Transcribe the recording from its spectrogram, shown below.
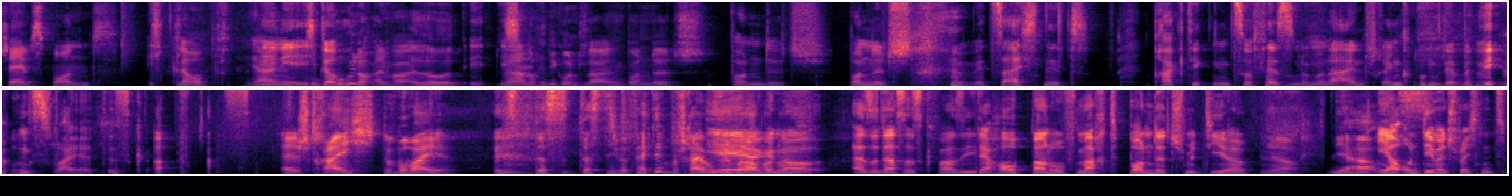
James Bond. ich glaube, Ja, nee, nee, ich glaube, doch einfach. Also, wir ich- haben noch hier die Grundlagen. Bondage. Bondage. Bondage bezeichnet Praktiken zur Fesselung oder Einschränkung der Bewegungsfreiheit des Körpers. Äh, Streich, wobei. Das, das, das ist die perfekte Beschreibung Ja, für Hauptbahnhof. genau. Also das ist quasi, der Hauptbahnhof macht Bondage mit dir. Ja. Ja, Ja, das- und dementsprechend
